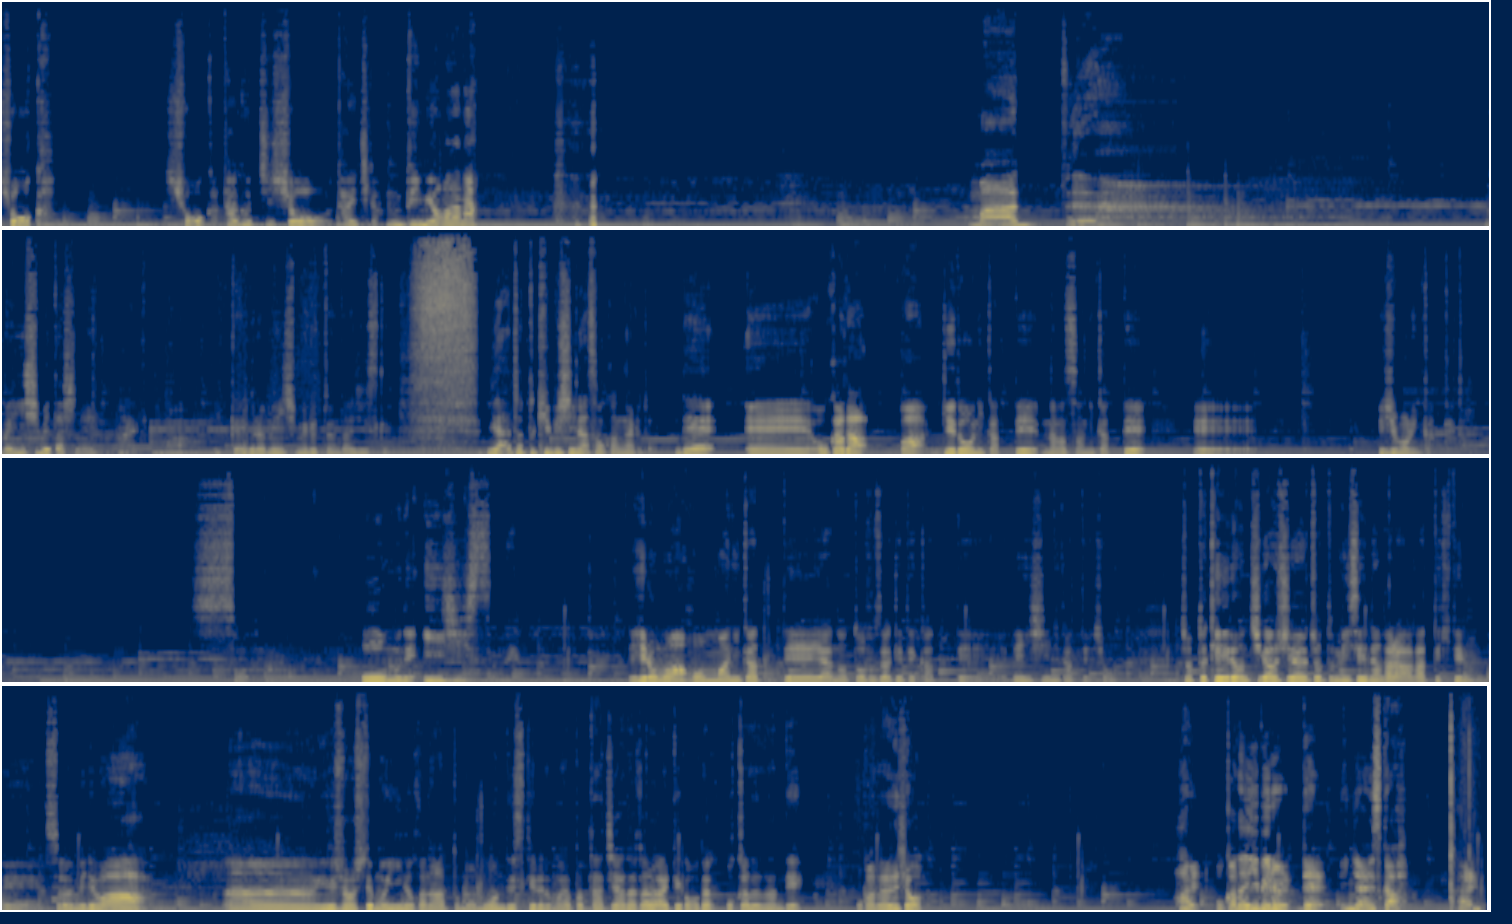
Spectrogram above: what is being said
翔か。翔か。田口翔。太一か。微妙だな。まあメイン閉めたしね。はい。まあ1回ぐらいメイン閉めるっていうのは大事ですけど。いやちょっと厳しいなそう考えると。で、えー、岡田は下道に勝って長津さんに勝って、えー、石森に勝ってと。そうだな。おおむねイージーっすよね。でヒロムはほんまに勝って矢野とふざけて勝ってで石井に勝ってでしょ？ちょっと毛色の違う試合をちょっと見せながら上がってきてるのでそういう意味ではうん優勝してもいいのかなとも思うんですけれどもやっぱ立ちはだかる相手が岡田なんで岡田でしょう。はい岡田イベルでいいんじゃないですか。はい。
